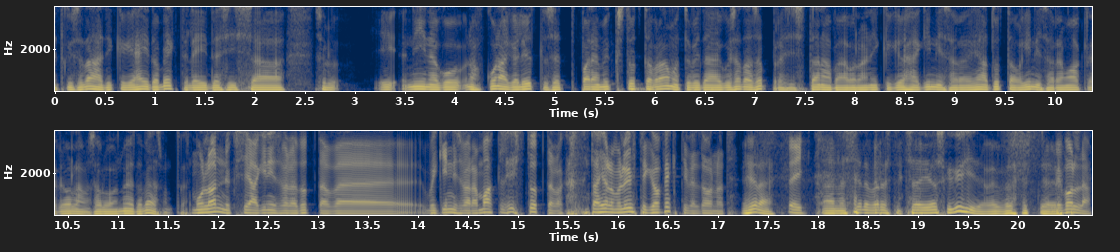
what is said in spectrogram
et kui sa tahad ikkagi häid objekte leida, siis sa, sul nii nagu noh, kunagi oli ütlus, et parem üks tuttav raamatupidaja kui sada sõpra, siis tänapäeval on ikkagi ühe kinnisvara, hea tuttava kinnisvaramaakleri olemasolu on möödapääsmatu. mul on üks hea kinnisvara tuttav äh, või kinnisvaramaaklerist tuttav, aga ta ei ole mulle ühtegi objekti veel toonud. ei ole? noh, sellepärast, et sa ei oska küsida võib-olla, et. võib-olla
